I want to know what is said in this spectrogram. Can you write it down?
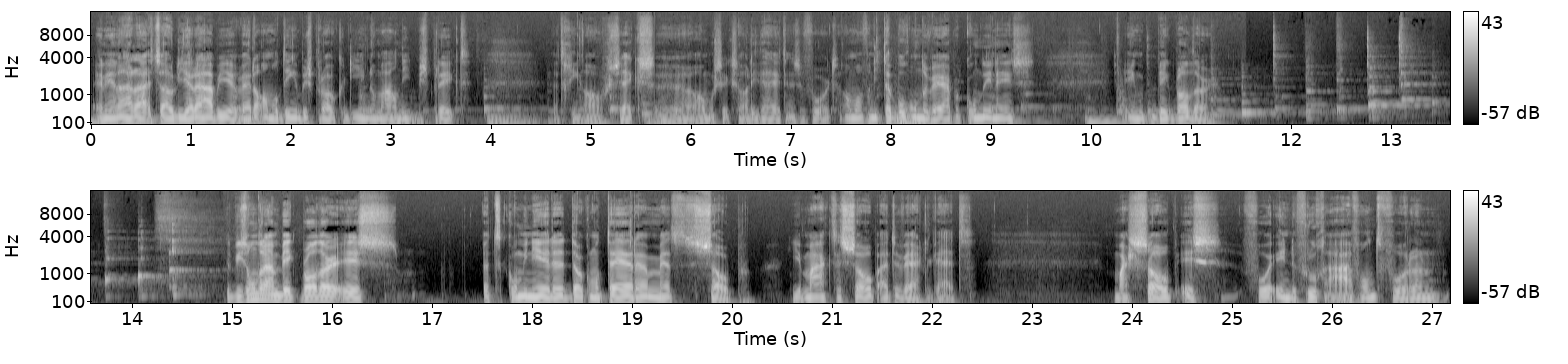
En in Ara- Saudi-Arabië werden allemaal dingen besproken die je normaal niet bespreekt. Het ging over seks, eh, homoseksualiteit enzovoort. Allemaal van die taboe onderwerpen konden ineens in Big Brother. Het bijzondere aan Big Brother is het combineerde documentaire met soap. Je maakt de soap uit de werkelijkheid. Maar soap is voor in de vroege avond voor een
